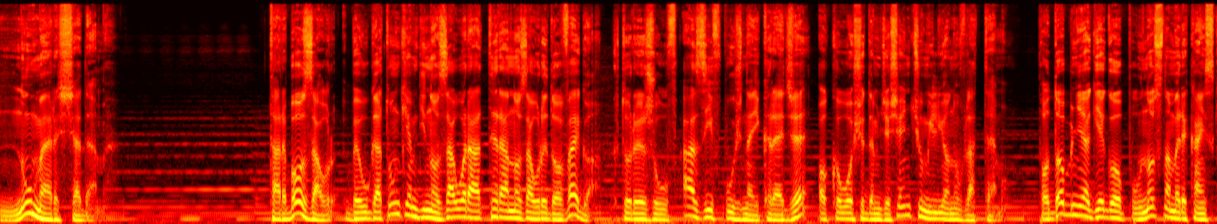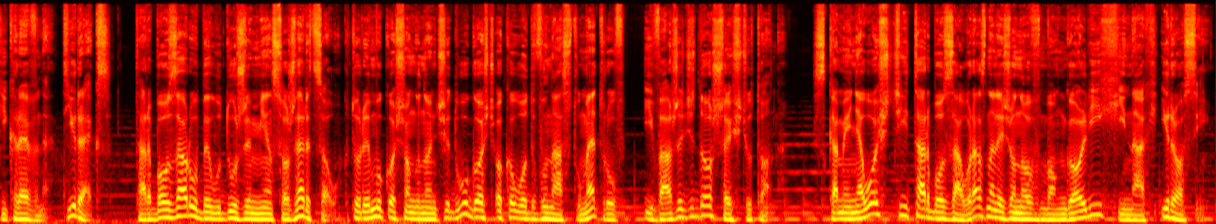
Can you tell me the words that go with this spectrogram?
Numer 7. Tarbozaur był gatunkiem dinozaura tyranozaurydowego, który żył w Azji w późnej kredzie około 70 milionów lat temu. Podobnie jak jego północnoamerykański krewny T-Rex, Tarbozaur był dużym mięsożercą, który mógł osiągnąć długość około 12 metrów i ważyć do 6 ton. Skamieniałości tarbozaura znaleziono w Mongolii, Chinach i Rosji.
